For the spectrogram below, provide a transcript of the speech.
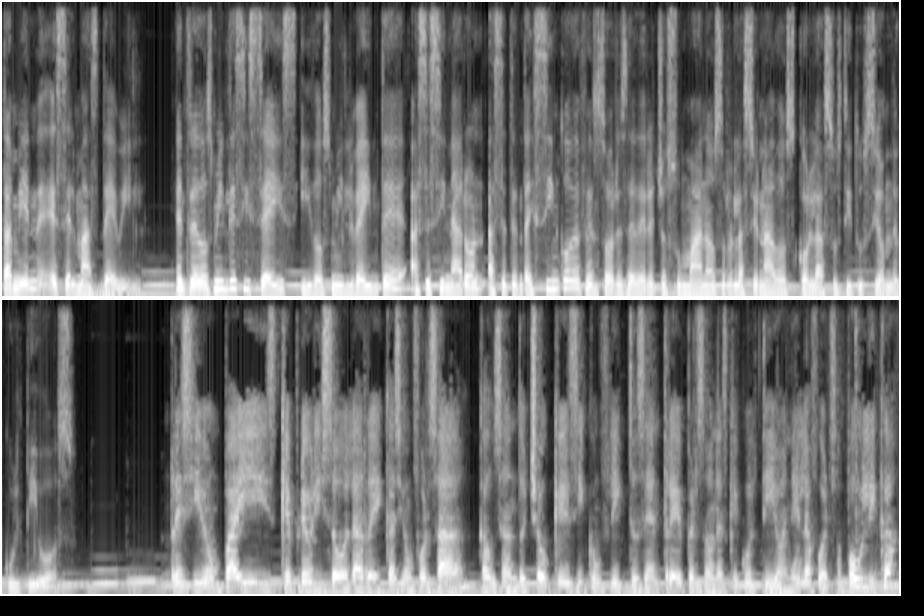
también es el más débil. Entre 2016 y 2020 asesinaron a 75 defensores de derechos humanos relacionados con la sustitución de cultivos. Recibe un país que priorizó la erradicación forzada, causando choques y conflictos entre personas que cultivan y la fuerza pública.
